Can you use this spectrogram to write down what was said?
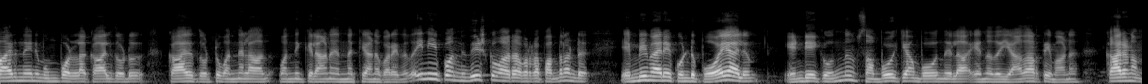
വാരുന്നതിന് മുമ്പുള്ള കാൽ തൊട്ട് കാൽ തൊട്ട് വന്നലാ വന്നിക്കലാണ് എന്നൊക്കെയാണ് പറയുന്നത്. ഇനിയിപ്പോൾ നിതീഷ് കുമാർ അവരുടെ പന്ത്രണ്ട് എം പിമാരെ കൊണ്ടുപോയാലും എൻ ഡി എക്ക് ഒന്നും സംഭവിക്കാൻ പോകുന്നില്ല എന്നത് യാഥാർത്ഥ്യമാണ്. കാരണം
